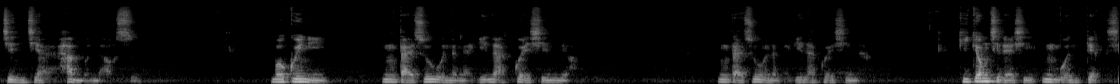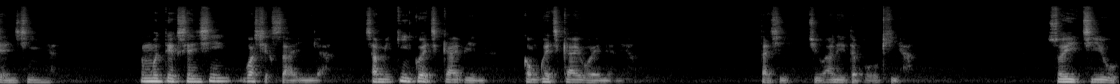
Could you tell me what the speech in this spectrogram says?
真正的汉文老师。无几年，黄大叔有两个囡仔过身了。黄大叔有两个囡仔过身啊，其中一个是黄文德先生啊。黄文德先生，我熟悉伊啦，啥物见过一解面，讲过一解话尔尔，但是就安尼都无去啊。所以只有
